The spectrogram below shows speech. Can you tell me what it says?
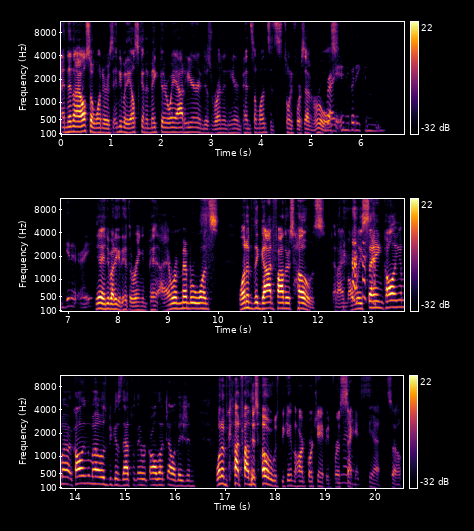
and then I also wonder is anybody else going to make their way out here and just run in here and pin someone since twenty four seven rules? Right. Anybody can get it right. Yeah, anybody could hit the ring and pin. I remember once one of the Godfather's hoes, and I'm only saying calling him uh, calling them hoes because that's what they were called on television. One of Godfather's hoes became the hardcore champion for a second. Yeah, so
